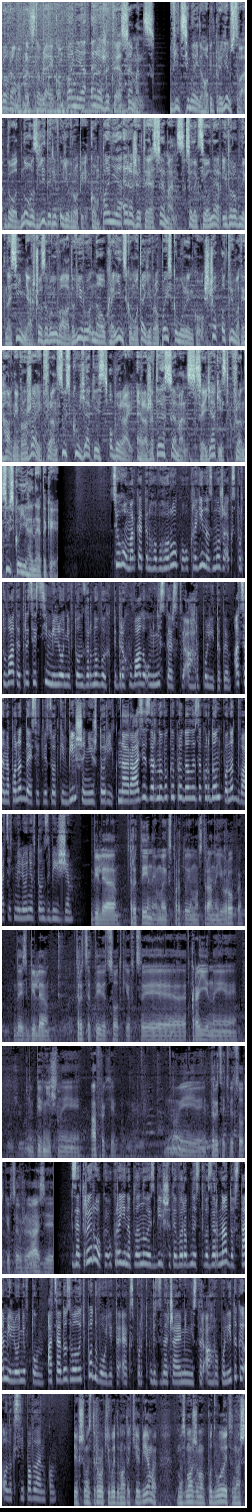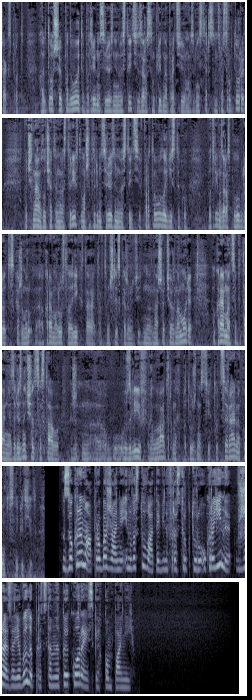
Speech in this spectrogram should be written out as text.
програму представляє компанія ЕРАЖТ Семенс. Від сімейного підприємства до одного з лідерів у Європі. Компанія ЕРАЖТ Семенс, селекціонер і виробник насіння, що завоювала довіру на українському та європейському ринку. Щоб отримати гарний врожай, французьку якість обирай. ЕРАЖТ Семенс це якість французької генетики. Цього маркетингового року Україна зможе експортувати 37 мільйонів тонн зернових, підрахували у міністерстві агрополітики. А це на понад 10% більше ніж торік. Наразі зерновики продали за кордон понад 20 мільйонів тонн збіжжя. Біля третини ми експортуємо в страни Європи, десь біля 30% це країни Північної Африки. Ну і 30% це вже Азія. За три роки Україна планує збільшити виробництво зерна до 100 мільйонів тонн. А це дозволить подвоїти експорт, відзначає міністр агрополітики Олексій Павленко. Якщо ми за три роки вийдемо на такі об'єми, ми зможемо подвоїти наш експорт. А для того, щоб подвоїти, потрібно серйозні інвестиції. Зараз ми плідно працюємо з міністерством інфраструктури, починаємо залучати інвесторів, тому що потрібні серйозні інвестиції в портову логістику. Потрібно зараз поглиблювати, скажімо, окремо русло рік та, та в тому числі, скажімо, ну, нашого Чорного моря. Окремо це питання залізничного составу, е, узлів, елеваторних потужностей. То це реально комплексний підхід. Зокрема, про бажання інвестувати в інфраструктуру України вже заявили представники корейських компаній.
